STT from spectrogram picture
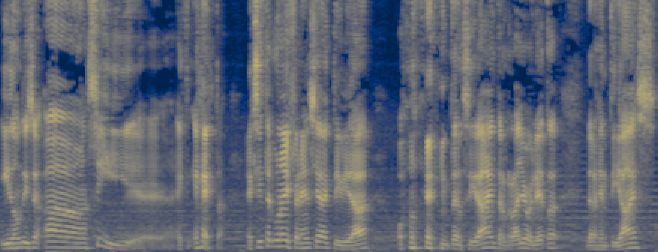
Y Don dice, ah, sí, eh, es esta. ¿Existe alguna diferencia de actividad o de intensidad entre el rayo violeta de las entidades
